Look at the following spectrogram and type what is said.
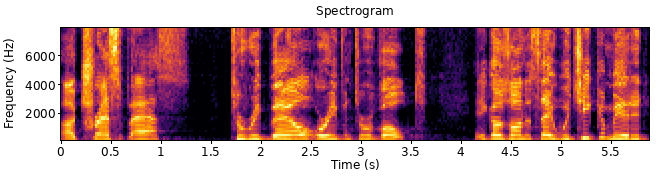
uh, trespass to rebel, or even to revolt. And he goes on to say, which he committed,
